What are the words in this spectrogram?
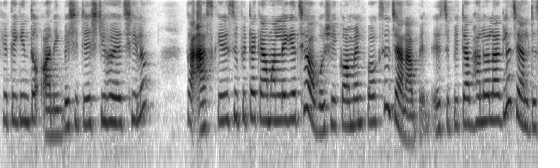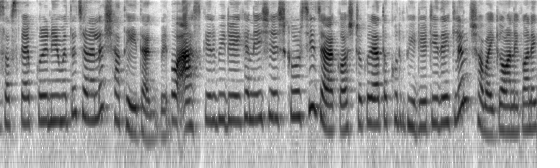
খেতে কিন্তু অনেক বেশি টেস্টি হয়েছিল। তো আজকের রেসিপিটা কেমন লেগেছে অবশ্যই কমেন্ট বক্সে জানাবেন। রেসিপিটা ভালো লাগলে চ্যানেলটি সাবস্ক্রাইব করে নিয়মিত চ্যানেলের সাথেই থাকবেন। তো আজকের ভিডিও এখানেই শেষ করছি। যারা কষ্ট করে এতক্ষণ ভিডিওটি দেখলেন, সবাইকে অনেক অনেক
